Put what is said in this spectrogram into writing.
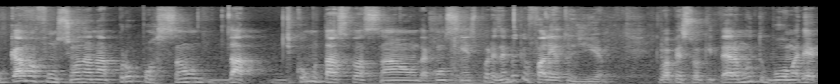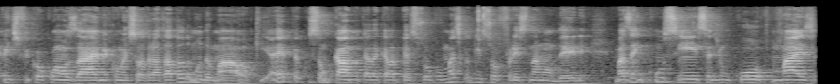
O karma funciona na proporção da, de como está a situação, da consciência. Por exemplo, o que eu falei outro dia. que uma pessoa que era muito boa, mas de repente ficou com Alzheimer, começou a tratar todo mundo mal, que a repercussão kármica daquela pessoa, por mais que alguém sofresse na mão dele, mas a inconsciência de um corpo, mais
